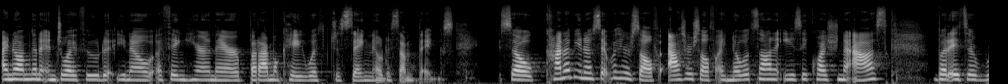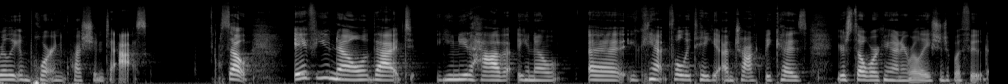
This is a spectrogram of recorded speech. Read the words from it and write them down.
I know I'm going to enjoy food, you know, a thing here and there, but I'm okay with just saying no to some things? So, kind of, you know, sit with yourself, ask yourself. I know it's not an easy question to ask, but it's a really important question to ask. So, if you know that you need to have, you know, uh, you can't fully take it untracked because you're still working on your relationship with food.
